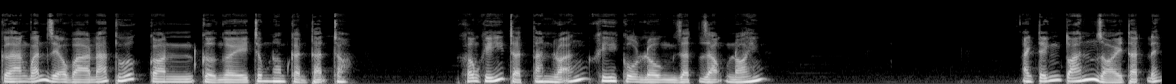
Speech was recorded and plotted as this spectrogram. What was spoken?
Cửa hàng bán rượu và đá thuốc còn cử người trông nom cẩn thận cho. Không khí chợt tan loãng khi cụ lùng giật giọng nói. Anh tính toán giỏi thật đấy.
